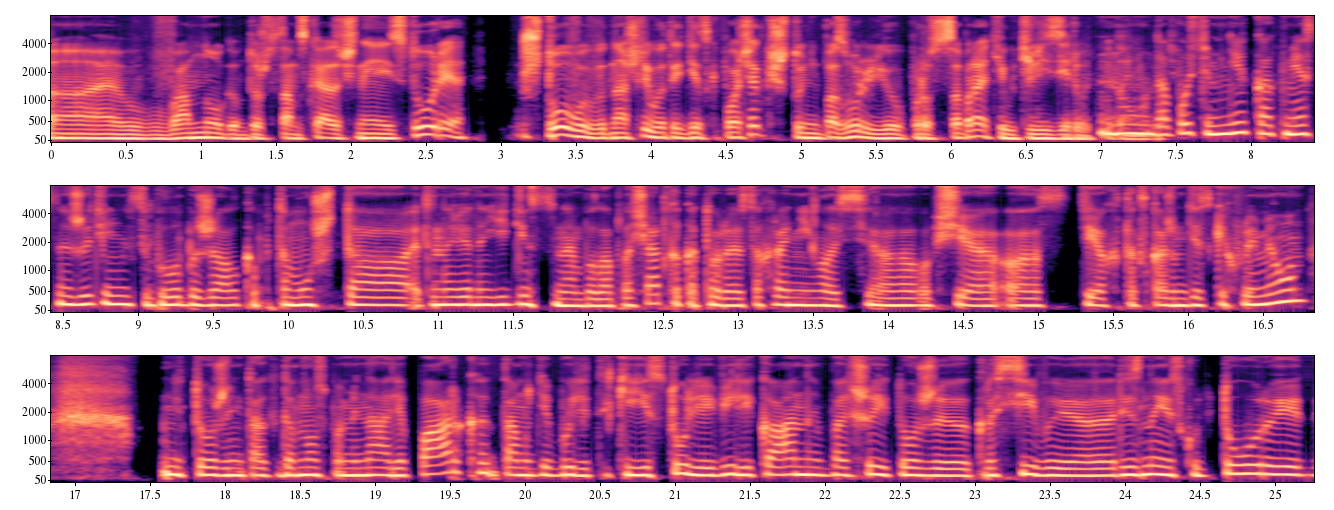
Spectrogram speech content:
э, во многом то, что там сказочная история. Что вы нашли в этой детской площадке, что не позволили ее просто собрать и утилизировать? Ну, допустим, мне как местной жительнице было бы жалко, потому что это, наверное, единственная была площадка, которая сохранилась э, вообще э, с тех, так скажем, детских времен не тоже не так давно вспоминали парк, там, где были такие стулья, великаны, большие тоже красивые резные скульптуры,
